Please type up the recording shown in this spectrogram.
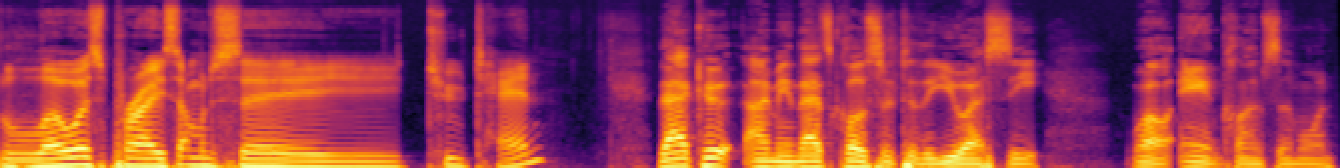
The lowest price, I'm going to say 210. That could, I mean, that's closer to the USC, well, and Clemson one.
